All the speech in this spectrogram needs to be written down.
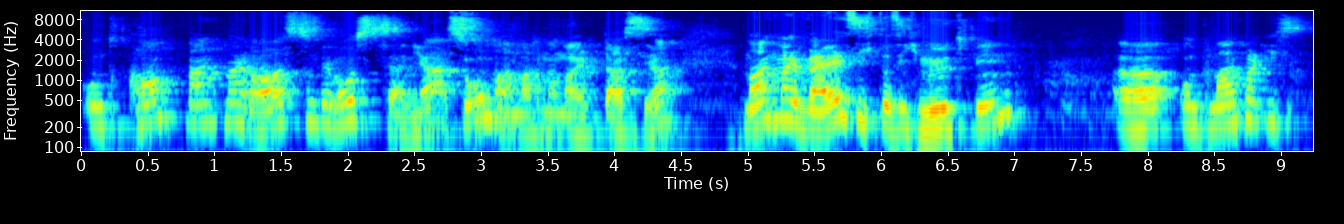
und kommt manchmal raus zum Bewusstsein. Ja, so machen wir mal das. Ja. Manchmal weiß ich, dass ich müde bin äh, und manchmal ist,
